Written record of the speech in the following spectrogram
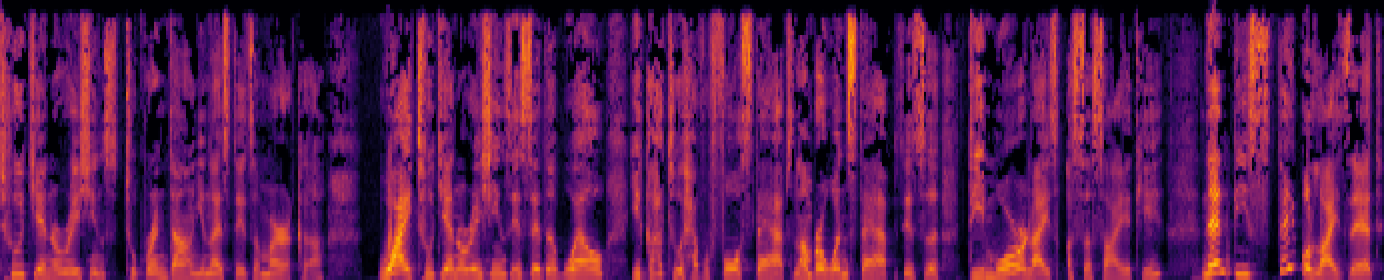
two generations to bring down United States of America. Why two generations? He said, well, you got to have four steps. Number one step is uh, demoralize a society, then destabilize it.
